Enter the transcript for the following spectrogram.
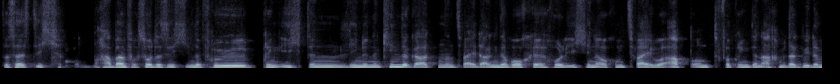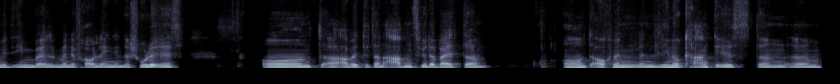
Das heißt, ich habe einfach so, dass ich in der Früh bringe ich den Lino in den Kindergarten und zwei Tagen der Woche hole ich ihn auch um zwei Uhr ab und verbringe den Nachmittag wieder mit ihm, weil meine Frau länger in der Schule ist und äh, arbeite dann abends wieder weiter. Und auch wenn, wenn Lino krank ist, dann ähm,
